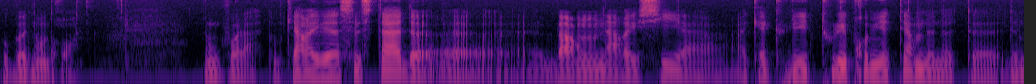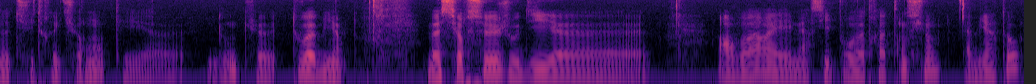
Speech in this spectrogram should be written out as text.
au bon endroit. Donc voilà, donc arrivé à ce stade, euh, bah, on a réussi à, calculer tous les premiers termes de notre, suite récurrente, et euh, donc euh, tout va bien. Bah, sur ce, je vous dis au revoir et merci pour votre attention. À bientôt.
